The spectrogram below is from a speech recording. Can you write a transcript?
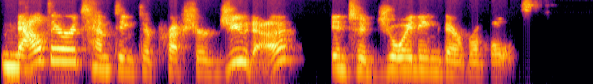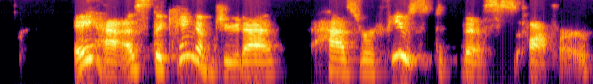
Now they're attempting to pressure Judah into joining their revolts. Ahaz, the king of Judah, has refused this offer.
